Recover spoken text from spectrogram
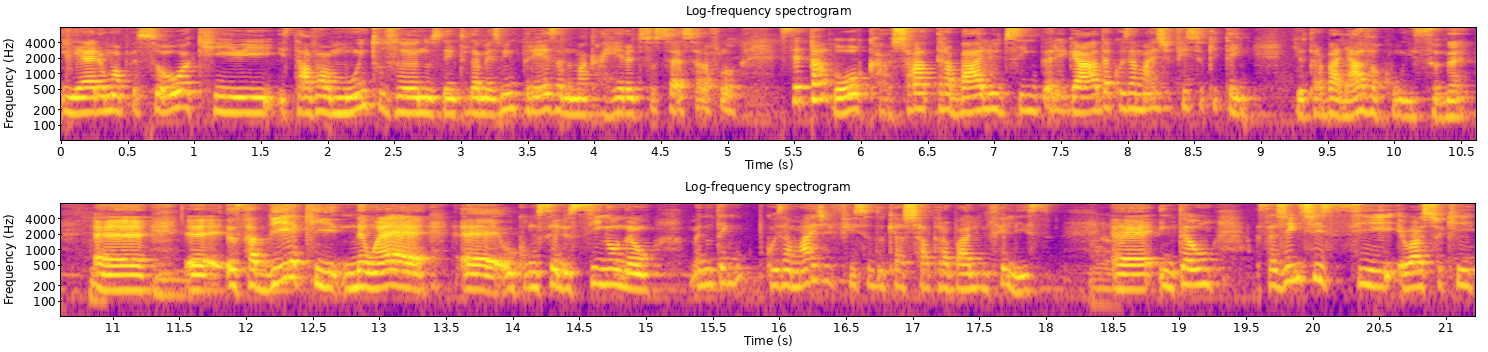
e era uma pessoa que estava há muitos anos dentro da mesma empresa, numa carreira de sucesso. Ela falou: Você tá louca? Achar trabalho desempregada é a coisa mais difícil que tem. E eu trabalhava com isso, né? É, é, eu sabia que não é, é, o conselho sim ou não, mas não tem coisa mais difícil do que achar trabalho infeliz. É, então, se a gente se. Eu acho que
